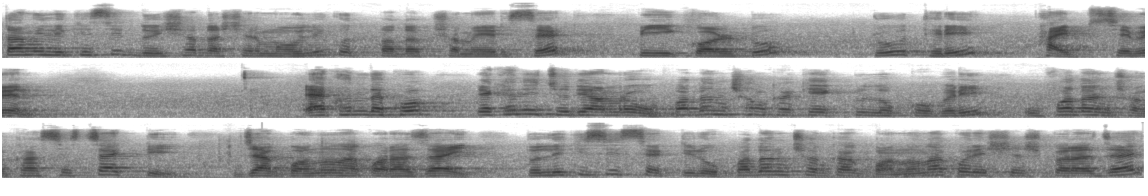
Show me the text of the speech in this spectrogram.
তো আমি লিখেছি দুইশো দশের মৌলিক উৎপাদক সময়ের set P equal to two three five seven এখন দেখো, এখানে যদি আমরা উপাদান সংখ্যাকে একটু লক্ষ্য করি, উপাদান সংখ্যা আছে চারটি, যা গণনা করা যায়। তো লিখেছি সেটটির উপাদান সংখ্যা গণনা করে শেষ করা যায়,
